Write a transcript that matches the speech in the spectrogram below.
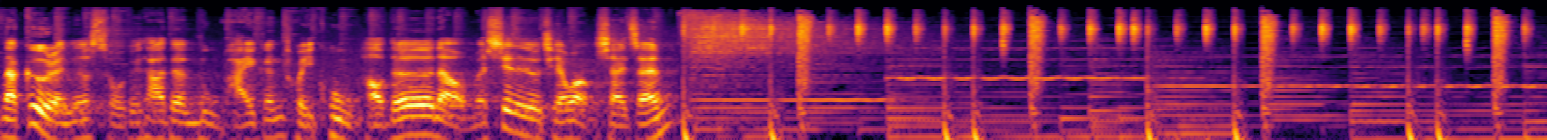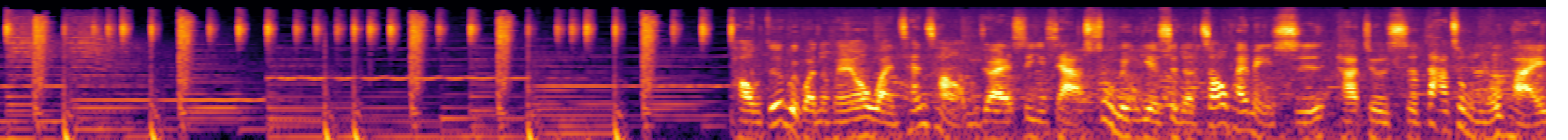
那个人的手对它的卤排跟腿裤，好的，那我们现在就前往下一站。好的，各位观众朋友，晚餐场我们就来试一下树林夜市的招牌美食，它就是大众牛排。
